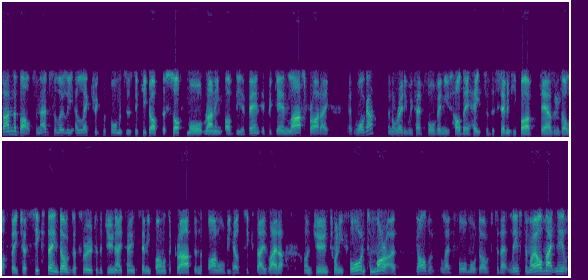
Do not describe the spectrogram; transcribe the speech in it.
Thunderbolt. Some absolutely electric performances to kick off the sophomore running of the event. It began last Friday at Wagga and already we've had four venues hold their heats of the $75,000 feature. 16 dogs are through to the June 18 semi-finals at Grafton. The final will be held six days later on June 24. And tomorrow, Goulburn will add four more dogs to that list. And my old mate Neil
